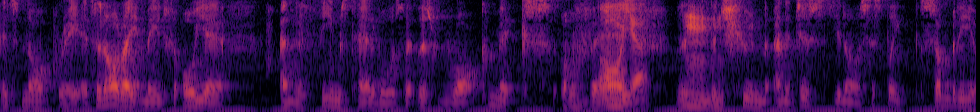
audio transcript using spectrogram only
it's not great. It's an all right made. For, oh yeah, and the theme's terrible. It's like this rock mix of uh, Oh, yeah. the, the tune, and it just you know it's just like somebody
